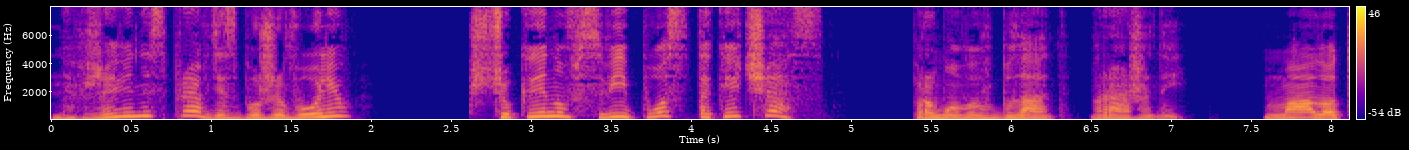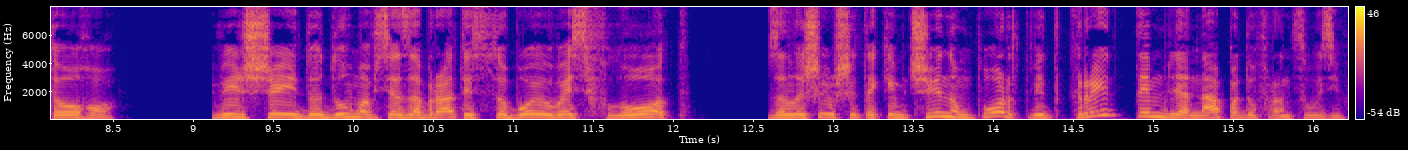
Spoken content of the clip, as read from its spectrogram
Невже він і справді збожеволів, що кинув свій пост такий час? промовив Блад, вражений. Мало того, він ще й додумався забрати з собою весь флот, залишивши таким чином порт відкритим для нападу французів.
